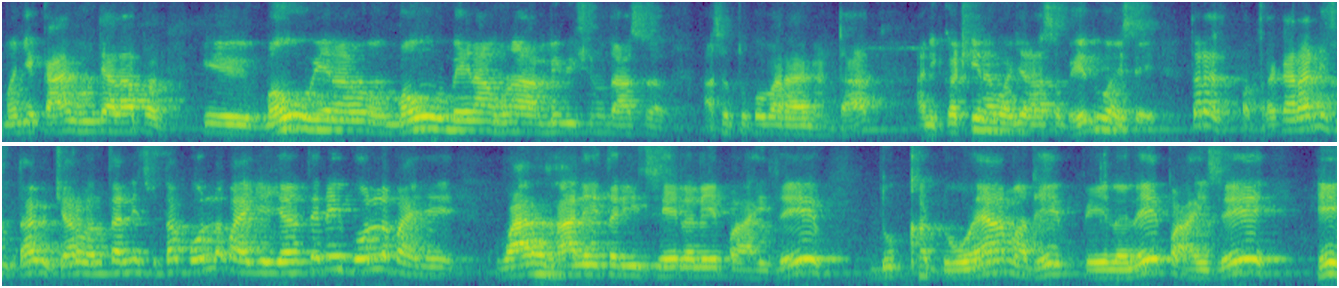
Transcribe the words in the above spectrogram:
म्हणजे काय म्हणून त्याला आपण की मऊ वेणा मऊ मेना होणार आम्ही विष्णुदास. असं तुकोबाराय म्हणतात. आणि कठीण वजन असं भेद व्हायचंय तर पत्रकारांनी सुद्धा विचारवंतांनी सुद्धा बोललं पाहिजे जनतेने बोललं पाहिजे. वार झाले तरी झेलले पाहिजे. दुःख डोळ्यामध्ये पेलले पाहिजे. हे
